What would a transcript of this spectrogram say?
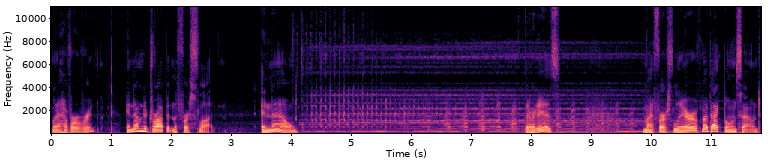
when I hover over it. And I'm going to drop it in the first slot. And now, there it is. My first layer of my backbone sound.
